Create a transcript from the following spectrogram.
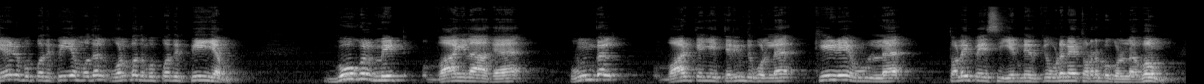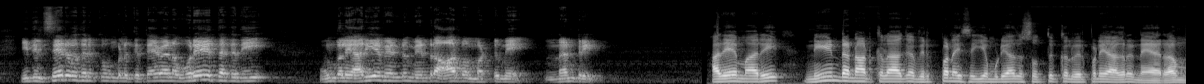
ஏழு முப்பது பிஎம் முதல் ஒன்பது முப்பது பிஎம் கூகுள் மீட் வாயிலாக உங்கள் வாழ்க்கையை தெரிந்து கொள்ள கீழே உள்ள தொலைபேசி எண்ணிற்கு உடனே தொடர்பு கொள்ளவும். இதில் சேருவதற்கு உங்களுக்கு தேவையான ஒரே தகுதி உங்களை அறிய வேண்டும் என்ற ஆர்வம் மட்டுமே. நன்றி. அதே மாதிரி நீண்ட நாட்களாக விற்பனை செய்ய முடியாத சொத்துக்கள் விற்பனையாகிற நேரம்.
